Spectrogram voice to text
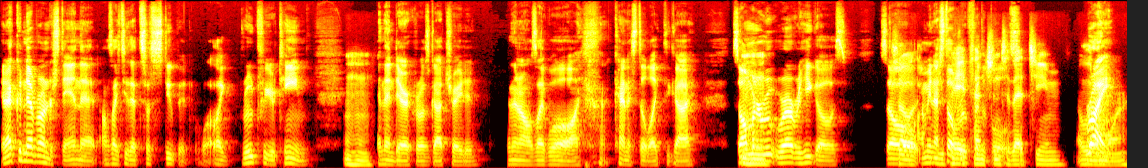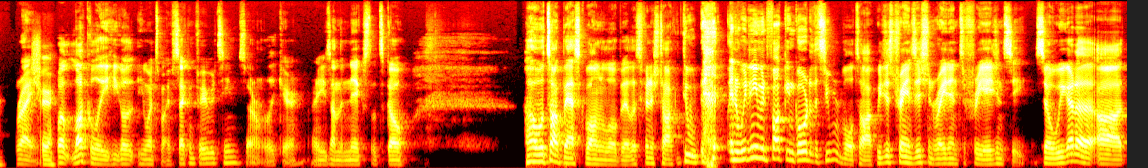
and I could never understand that. I was like, "Dude, that's so stupid." Well, like, root for your team. Mm-hmm. And then Derrick Rose got traded, and then I was like, "Well, I kind of still like the guy, so mm-hmm. I'm gonna root wherever he goes." So, so I mean, I still pay attention to that team a little right, more. Right. Sure. But luckily, he goes. He went to my second favorite team, so I don't really care. He's on the Knicks. Let's go. Oh, we'll talk basketball in a little bit. Let's finish talking, dude. and we didn't even fucking go to the Super Bowl talk. We just transitioned right into free agency. So we gotta. uh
